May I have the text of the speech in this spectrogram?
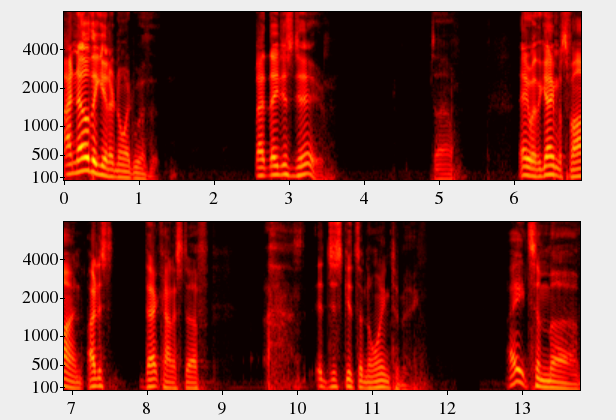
I know they get annoyed with it, but they just do. So, anyway, the game was fine. I just that kind of stuff, it just gets annoying to me. I ate some uh,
